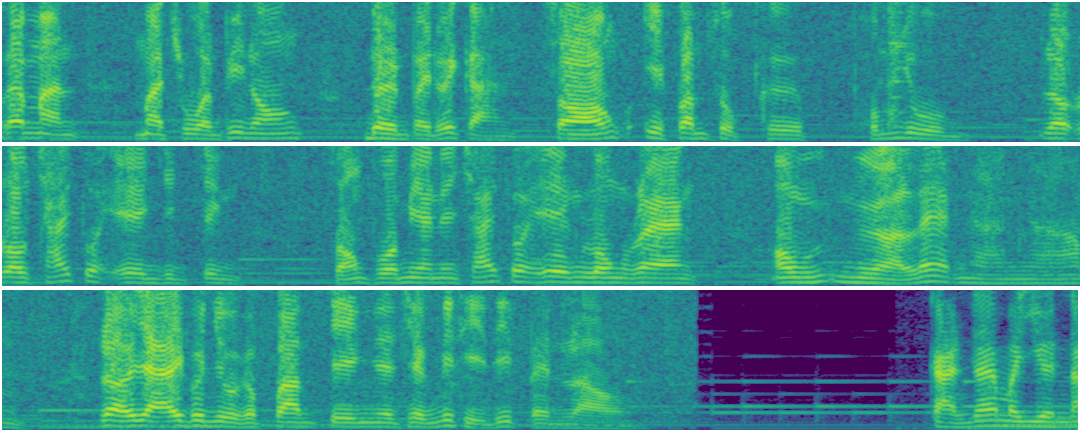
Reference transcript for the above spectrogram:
และมันมาชวนพี่น้องเดินไปด้วยกันสองอีกความสุขคือผมอยู่เราเราใช้ตัวเองจริงๆสองผัวเมียเนี่ยใช้ตัวเองลงแรง เอาเหงื่อแลกงานงาม เราอยากให้คุณอยู่กับความจริงในเชิงวิถีที่เป็นเรา การได้มาเยือนณ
